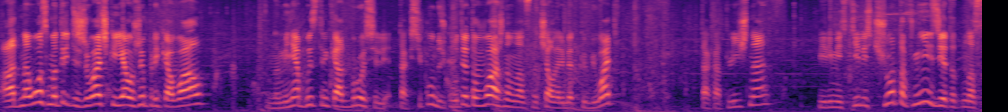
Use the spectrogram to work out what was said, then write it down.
одного смотрите, жвачкой я уже приковал. Но меня быстренько отбросили. Так, секундочку. Вот это важно надо сначала, ребятки, убивать. Так, отлично. Переместились. Чертов ниндзя этот у нас.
